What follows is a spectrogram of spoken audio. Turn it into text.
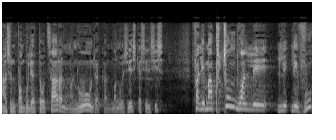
azon'ny mpamboly atao tsara ny manondraka, ny manao zezika sy ny sisa. Fa le mampitombo an'le levo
